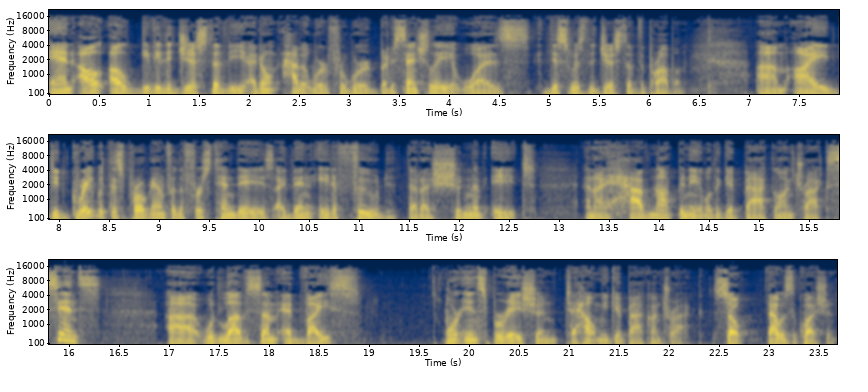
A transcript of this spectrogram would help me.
and I'll I'll give you the gist of the I don't have it word for word, but essentially it was this was the gist of the problem. Um, I did great with this program for the first 10 days. I then ate a food that I shouldn't have ate, and I have not been able to get back on track since. Uh, would love some advice or inspiration to help me get back on track. So that was the question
